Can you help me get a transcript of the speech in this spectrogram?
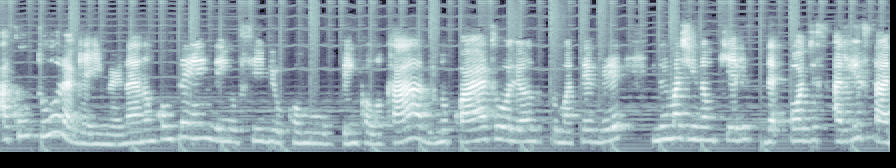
a cultura gamer, né? Não compreendem o filho como bem colocado no quarto olhando para uma TV e não imaginam que ele pode ali estar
